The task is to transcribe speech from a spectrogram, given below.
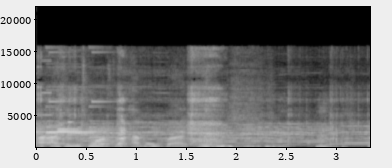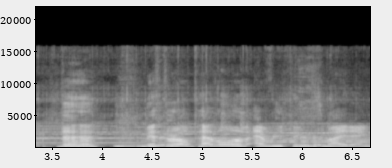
I, I think it's more of the pebble, but The mithril pebble of everything smiting.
